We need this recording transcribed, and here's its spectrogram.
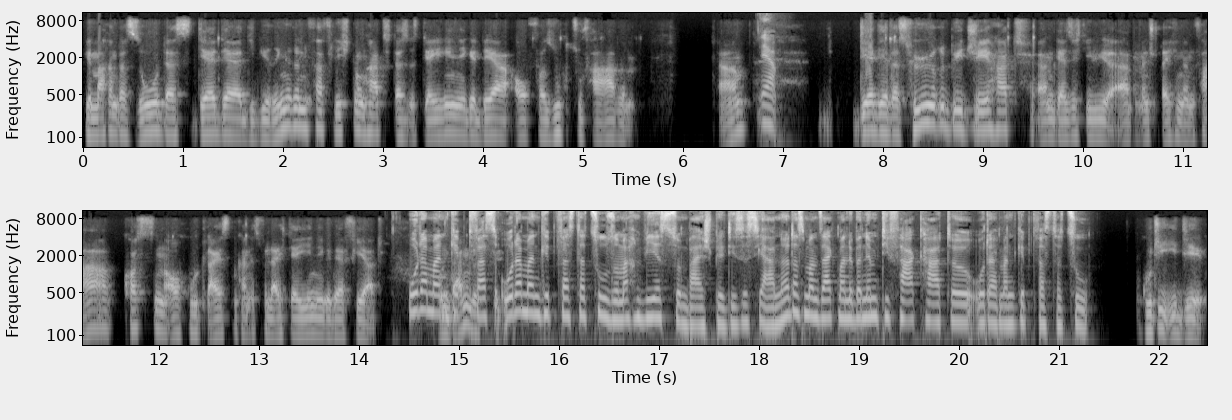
wir machen das so, dass der, der die geringeren Verpflichtungen hat, das ist derjenige, der auch versucht zu fahren. Ja. ja der, der das höhere Budget hat, ähm, der sich die äh, entsprechenden Fahrkosten auch gut leisten kann, ist vielleicht derjenige, der fährt. Oder man gibt was, oder man gibt was dazu. So machen wir es zum Beispiel dieses Jahr, ne? dass man sagt, man übernimmt die Fahrkarte oder man gibt was dazu. Gute Idee.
